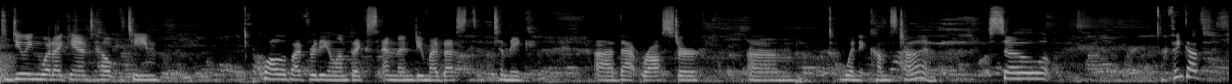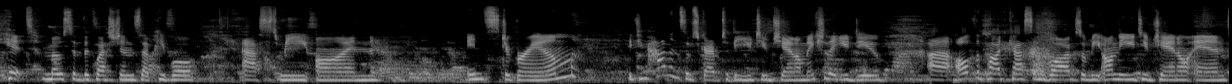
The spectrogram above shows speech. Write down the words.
to doing what I can to help the team qualify for the Olympics and then do my best to make uh, that roster um, when it comes time. So I think I've hit most of the questions that people asked me on Instagram. If you haven't subscribed to the YouTube channel, make sure that you do. Uh, all of the podcasts and vlogs will be on the YouTube channel, and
